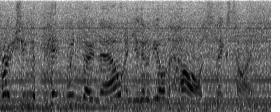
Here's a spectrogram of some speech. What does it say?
Approaching the pit window now, and you're going to be on hard next time.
